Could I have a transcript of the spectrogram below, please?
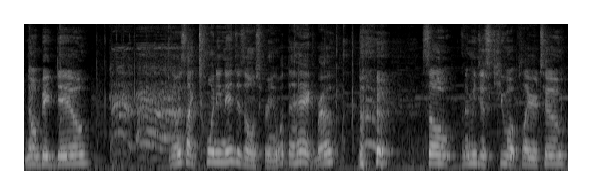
no big deal. It's like 20 ninjas on screen. What the heck, bro? so let me just queue up player two.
